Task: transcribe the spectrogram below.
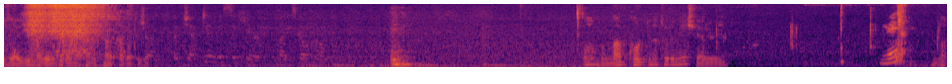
uzaya girmeden önce ben bir tane karta bakacağım. Oğlum bu nav koordinatörü ne işe yarıyor ya? Ne? Na-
